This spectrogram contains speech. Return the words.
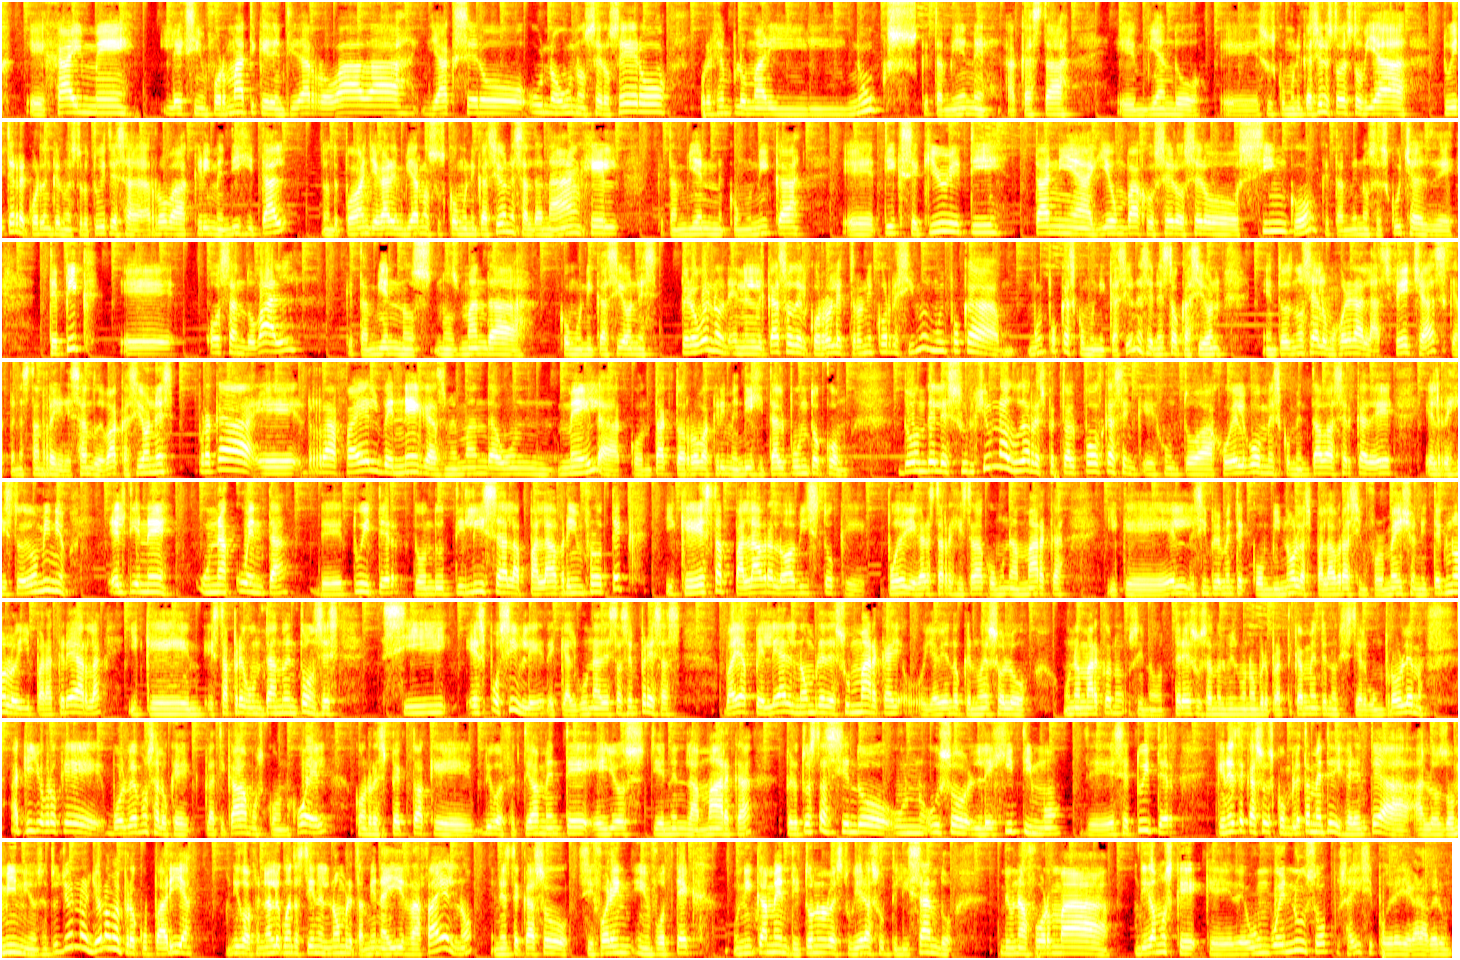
Jaime, Lex Informática, Identidad Robada, Jack 01100, por ejemplo Marinux, que también eh, acá está enviando eh, sus comunicaciones, todo esto vía Twitter, recuerden que nuestro Twitter es arroba crimen digital, donde puedan llegar a enviarnos sus comunicaciones, Aldana Ángel, que también comunica, eh, TIC Security, Tania-005, que también nos escucha desde Tepic, eh, o Sandoval, que también nos, nos manda comunicaciones. Pero bueno, en el caso del correo electrónico recibimos muy, poca, muy pocas comunicaciones en esta ocasión. Entonces no sé, a lo mejor eran las fechas, que apenas están regresando de vacaciones. Por acá, eh, Rafael Venegas me manda un mail a contacto arroba donde le surgió una duda respecto al podcast en que junto a Joel Gómez comentaba acerca de el registro de dominio él tiene una cuenta de Twitter donde utiliza la palabra Infrotech y que esta palabra lo ha visto que puede llegar a estar registrada como una marca y que él simplemente combinó las palabras Information y Technology para crearla y que está preguntando entonces si es posible de que alguna de estas empresas vaya a pelear el nombre de su marca, o ya viendo que no es solo una marca, sino tres usando el mismo nombre prácticamente, no existe algún problema. Aquí yo creo que volvemos a lo que platicábamos con Joel con respecto a que, digo, efectivamente ellos tienen la marca, pero tú estás haciendo un uso legítimo de ese Twitter, que en este caso es completamente diferente a, los dominios. Entonces yo no, yo no me preocuparía Digo, al final de cuentas tiene el nombre también ahí Rafael, ¿no? En este caso, si fuera Infotech únicamente y tú no lo estuvieras utilizando de una forma, digamos que, de un buen uso, pues ahí sí podría llegar a haber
